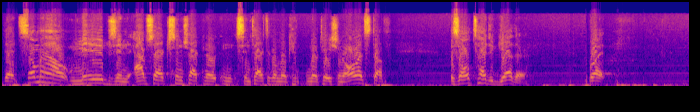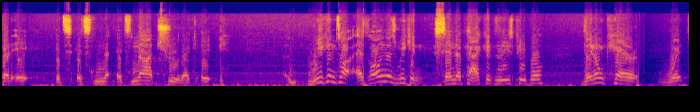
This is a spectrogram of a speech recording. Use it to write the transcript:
that somehow MIBs and abstract no, syntactical no, notation, all that stuff, is all tied together. But but it, it's it's it's not true. Like it, we can talk as long as we can send a packet to these people, they don't care what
